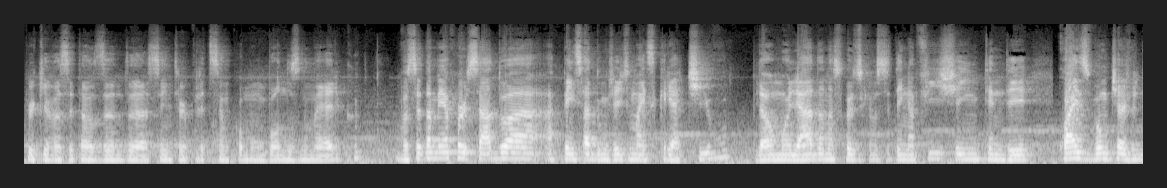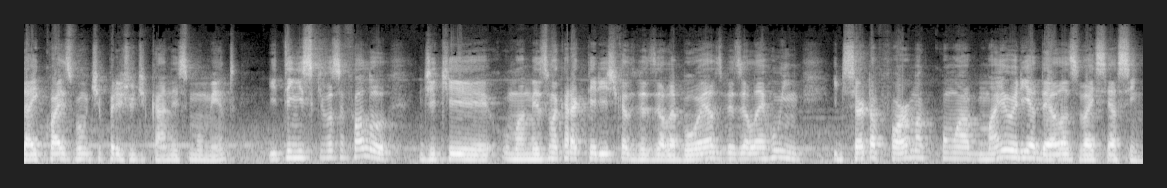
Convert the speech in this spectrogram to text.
porque você está usando essa interpretação como um bônus numérico. Você também é forçado a, a, pensar de um jeito mais criativo, dar uma olhada nas coisas que você tem na ficha e entender quais vão te ajudar e quais vão te prejudicar nesse momento. E tem isso que você falou, de que uma mesma característica às vezes ela é boa e às vezes ela é ruim. E de certa forma, com a maioria delas vai ser assim.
